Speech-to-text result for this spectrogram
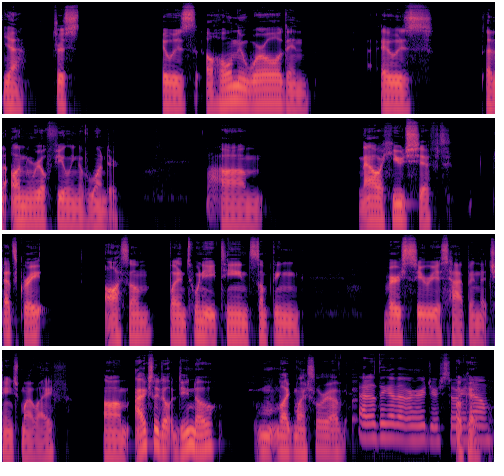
yeah, just, it was a whole new world and it was an unreal feeling of wonder. Wow. Um, now a huge shift. That's great, awesome. But in 2018, something very serious happened that changed my life. Um, I actually don't. Do you know, m- like my story? I've, I don't think I've ever heard your story okay. now.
